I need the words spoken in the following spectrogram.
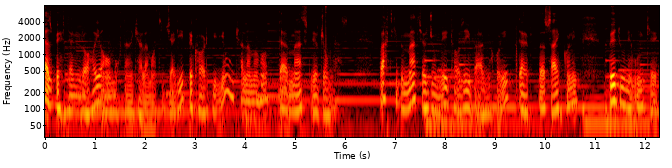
از بهترین راه های آموختن کلمات جدید به کارگیری اون کلمه ها در متن یا جمله است. وقتی که به متن یا جمله تازه‌ای برمیخورید در ابتدا سعی کنید بدون اون که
